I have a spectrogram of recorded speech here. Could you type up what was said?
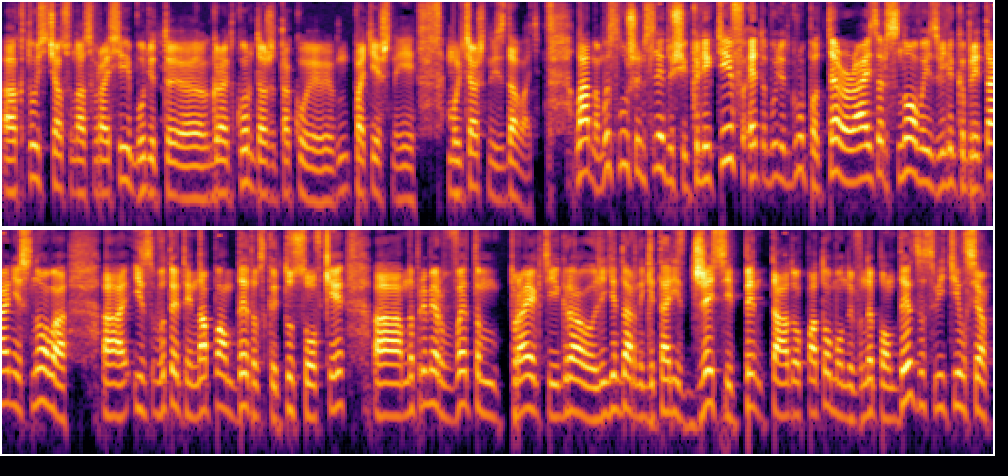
а кто сейчас у нас в России будет э, Грандкор даже такой потешный и мультяшный издавать. Ладно, мы слушаем следующий коллектив. Это будет группа Terrorizer, снова из Великобритании Британии снова а, из вот этой напалм-детовской тусовки. А, например, в этом проекте играл легендарный гитарист Джесси Пентадо, потом он и в Napalm Death засветился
